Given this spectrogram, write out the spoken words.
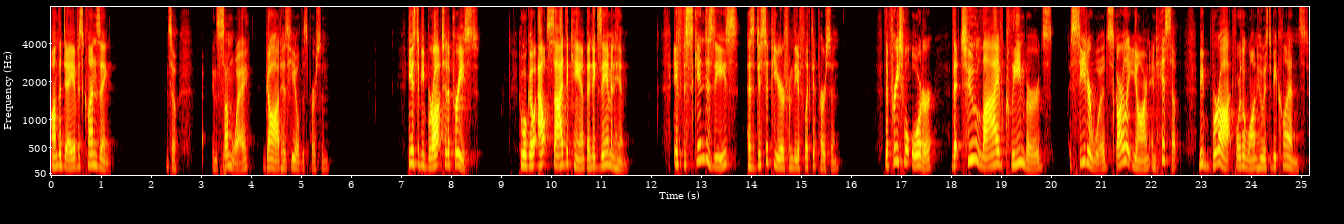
on the day of his cleansing. And so, in some way, God has healed this person. He is to be brought to the priest, who will go outside the camp and examine him. If the skin disease has disappeared from the afflicted person, the priest will order that two live clean birds, cedar wood, scarlet yarn, and hyssop be brought for the one who is to be cleansed.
